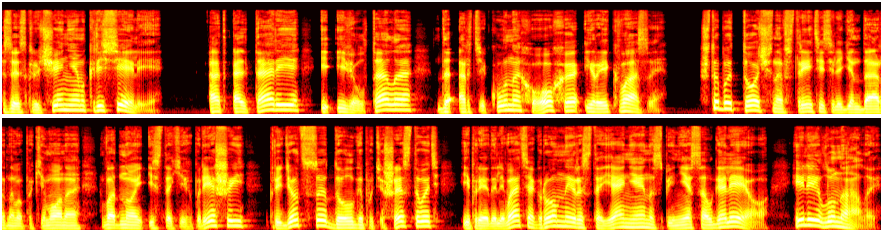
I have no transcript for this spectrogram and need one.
за исключением Криселии, от Альтарии и Ивилтала до Артикуна, Хооха и Рейквазы. Чтобы точно встретить легендарного покемона в одной из таких брешей, придется долго путешествовать и преодолевать огромные расстояния на спине Салгалео или Луналы.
